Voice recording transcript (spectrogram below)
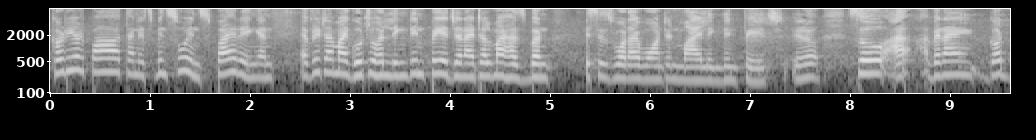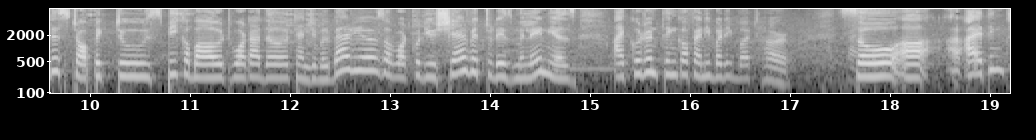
career path, and it's been so inspiring. And every time I go to her LinkedIn page, and I tell my husband, this is what I want in my LinkedIn page, you know. So I, when I got this topic to speak about what are the tangible barriers or what could you share with today's millennials, I couldn't think of anybody but her. So uh, I think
